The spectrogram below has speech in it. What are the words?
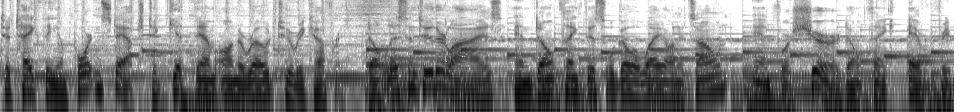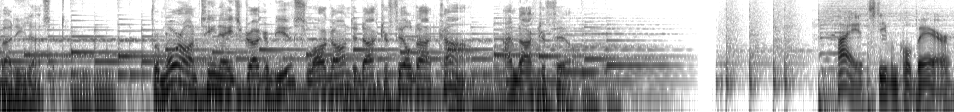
to take the important steps to get them on the road to recovery. Don't listen to their lies and don't think this will go away on its own, and for sure, don't think everybody does it. For more on teenage drug abuse, log on to drphil.com. I'm Dr. Phil. Hi, it's Stephen Colbert,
